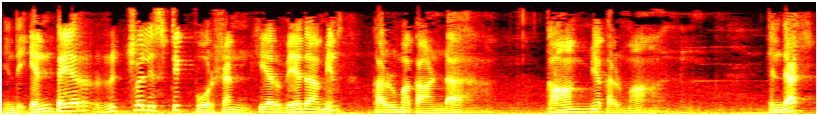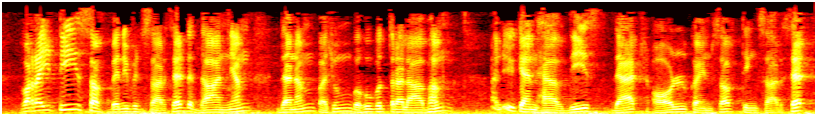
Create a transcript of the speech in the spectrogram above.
In the entire ritualistic portion, here Veda means Karma Kanda, Kamya Karma. In that, varieties of benefits are said, Dhanyam, Dhanam, Pashum, Bahuputra Labham, and you can have these, that, all kinds of things are said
